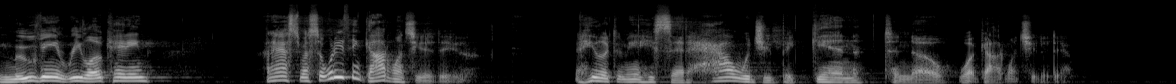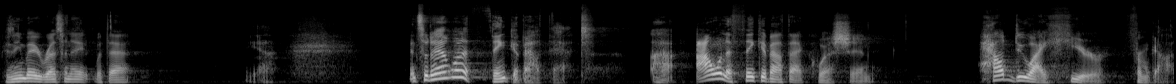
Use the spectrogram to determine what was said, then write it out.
moving, relocating. And I asked him, I said, What do you think God wants you to do? And he looked at me and he said, How would you begin to know what God wants you to do? Does anybody resonate with that? Yeah. And so today I want to think about that. Uh, I want to think about that question How do I hear from God?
